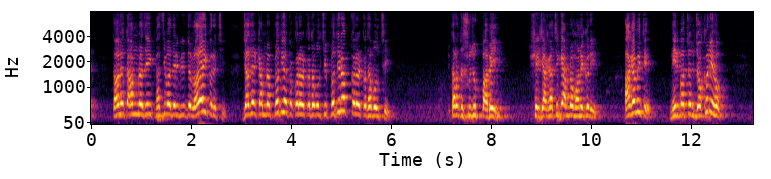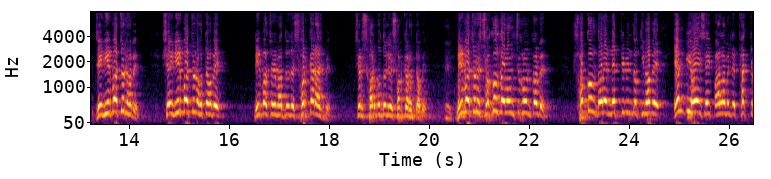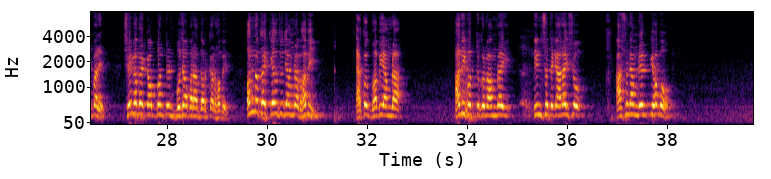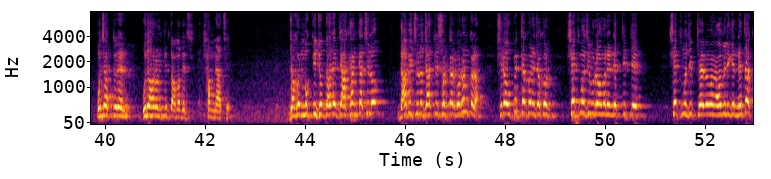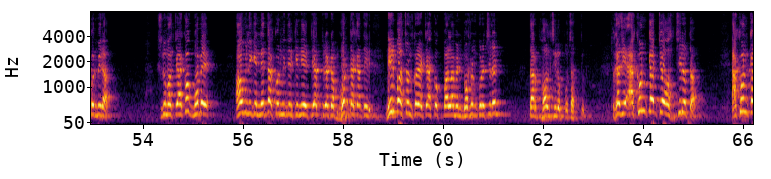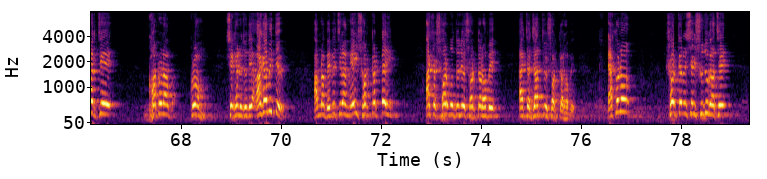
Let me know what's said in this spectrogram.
তাহলে তো আমরা যেই ফাঁসিবাদের বিরুদ্ধে লড়াই করেছি যাদেরকে আমরা প্রতিহত করার কথা বলছি প্রতিরোধ করার কথা বলছি তারা তো সুযোগ পাবেই। সেই জায়গা থেকে আমরা মনে করি আগামীতে নির্বাচন যখনই হোক, যে নির্বাচন হবে, সেই নির্বাচন হতে হবে, নির্বাচনের মাধ্যমে যে সরকার আসবে, সেটা সর্বদলীয় সরকার হতে হবে। নির্বাচনে সকল দল অংশগ্রহণ করবে। সকল দলের নেতৃবৃন্দ কীভাবে এমপি হয়ে সেই পার্লামেন্টে থাকতে পারে, সেইভাবে একটা অভ্যন্তরীণ বোঝাপড়া দরকার হবে। অন্যথায় কেউ যদি আমরা ভাবি এককভাবেই আমরা আধিপত্য করব, আমরাই তিনশো থেকে আড়াইশো আসনে আমরা এমপি হব পঁচাত্তরের উদাহরণ কিন্তু আমাদের সামনে আছে। যখন মুক্তিযোদ্ধাদের যে আকাঙ্ক্ষা ছিল, দাবি ছিল জাতীয় সরকার গঠন করা, সেটা উপেক্ষা করে যখন শেখ মুজিবুর রহমানের নেতৃত্বে শেখ মুজিব সাহেব এবং আওয়ামী লীগের নেতা কর্মীরা শুধুমাত্র এককভাবে আওয়ামী লীগের নেতা কর্মীদেরকে নিয়ে তিয়াত্তর একটা ভোট ডাকাতির নির্বাচন করে একটা একক পার্লামেন্ট গঠন করেছিলেন, তার ফল ছিল পঁচাত্তর। তো কাজে এখনকার যে অস্থিরতা, এখনকার যে ঘটনাক্রম সেখানে যদি আগামীতে আমরা ভেবেছিলাম এই সরকারটাই একটা সর্বদলীয় সরকার হবে, একটা জাতীয় সরকার হবে। এখনও সরকারের সেই সুযোগ আছে।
